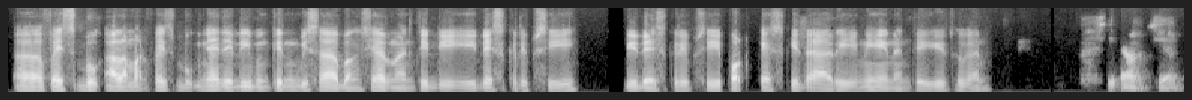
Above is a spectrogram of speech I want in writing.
uh, Facebook alamat Facebooknya jadi mungkin bisa abang share nanti di deskripsi di deskripsi podcast kita hari ini nanti gitu kan. Siap siap.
